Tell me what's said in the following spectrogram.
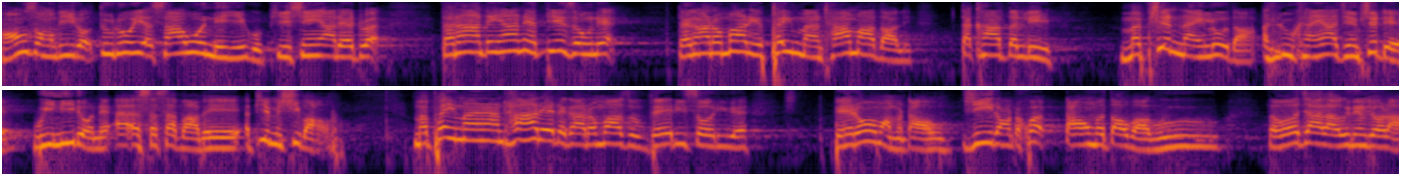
ခေါင်းဆောင်ပြီးတော့သူတို့ရဲ့စားဝတ်နေရေးကိုဖြည့်ရှင်းရတဲ့အတွက်တရားတရားနဲ့ပြည့်စုံတဲ့တရားတော်မတွေဖိတ်မှန်ထားမှသာလေတခါတလေမဖြစ်နိုင်လို့သာအလှခံရခြင်းဖြစ်တယ်ဝီနီးတော်နဲ့အအဆက်ဆက်ပါပဲအပြစ်မရှိပါဘူးမဖိတ်မှန်ထားတဲ့တရားတော်မဆို very sorry ပဲဘယ်တော့မှမတောင်းဘူးရေတောင်တစ်ခွက်တောင်းမတော့ပါဘူးသဘောကျလားဦးသင်းပြောတာ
